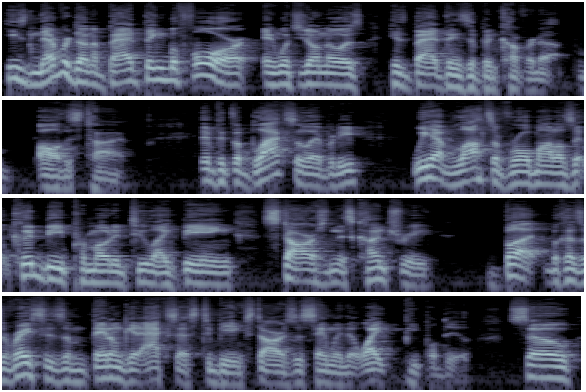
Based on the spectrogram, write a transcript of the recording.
he's never done a bad thing before, and what you don't know is his bad things have been covered up all this time. If it's a black celebrity, we have lots of role models that could be promoted to like being stars in this country, but because of racism, they don't get access to being stars the same way that white people do. So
